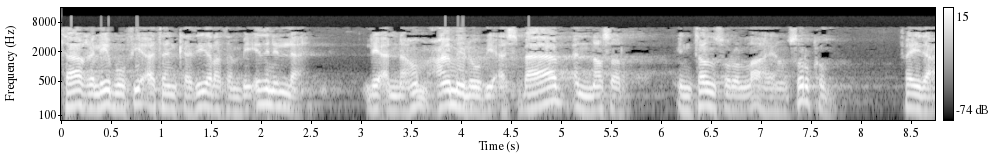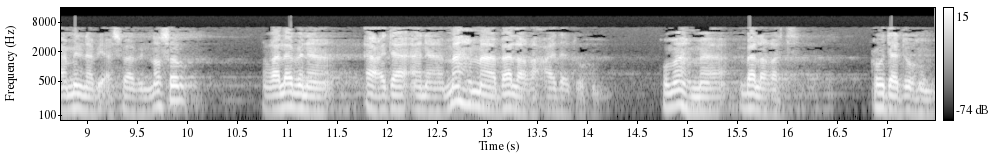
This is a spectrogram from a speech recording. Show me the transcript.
تغلب فئة كثيرة بإذن الله لأنهم عملوا بأسباب النصر. إن تنصروا الله ينصركم فإذا عملنا بأسباب النصر غلبنا أعداءنا مهما بلغ عددهم ومهما بلغت عددهم.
